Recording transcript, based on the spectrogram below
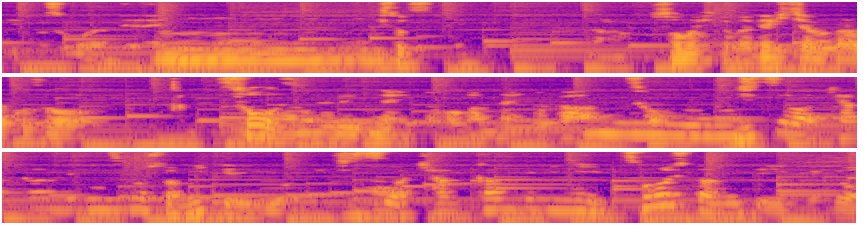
ていうのはそこなんでね、うん。一つね。その人ができちゃうからこそ、そうそう。でできないかわかんないとか。そう実は客観的にその人は見ているようで、実は客観的にその人は見ているけど、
